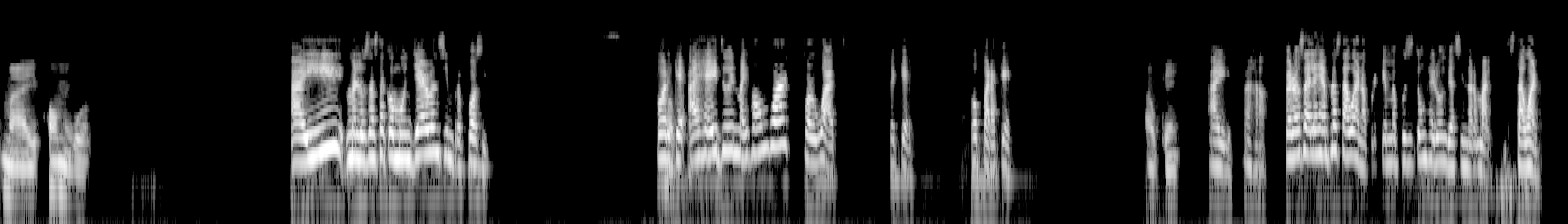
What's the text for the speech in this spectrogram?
my homework. Ahí me lo usaste como un gerund sin propósito. Porque I hate doing my homework for what? ¿De qué? ¿O para qué? Ah, Ok. Ahí, ajá. Pero, o sea, el ejemplo está bueno porque me pusiste un gerundio así normal. Está bueno.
